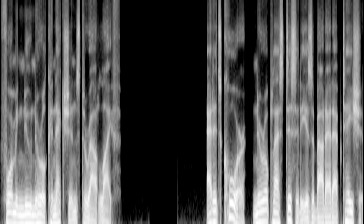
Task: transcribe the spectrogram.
forming new neural connections throughout life. At its core, neuroplasticity is about adaptation.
